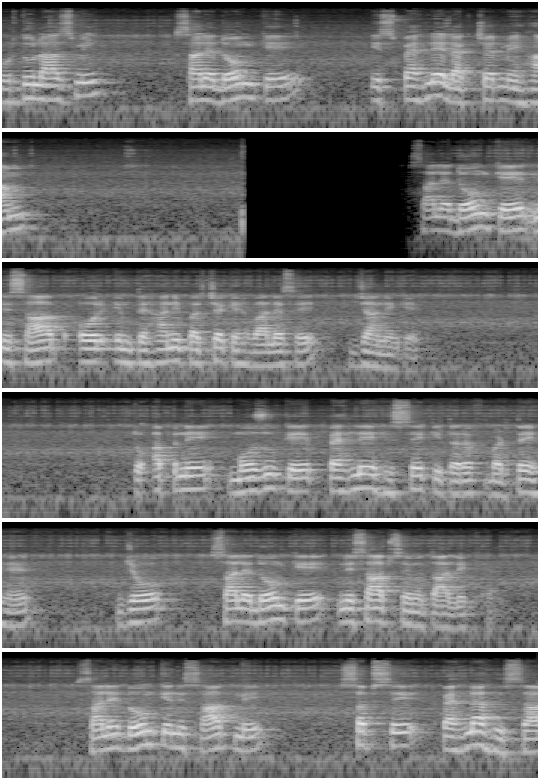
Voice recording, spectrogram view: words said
उर्दू लाजमी, साल दोम के इस पहले लेक्चर में हम साल दोम के निसाब और इम्तहानी पर्चे के हवाले से जानेंगे। तो अपने मौजू के पहले हिस्से की तरफ़ बढ़ते हैं, जो साल दोम के निसाब से मुतक़ है। साल दोम के निसाब में सबसे पहला हिस्सा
